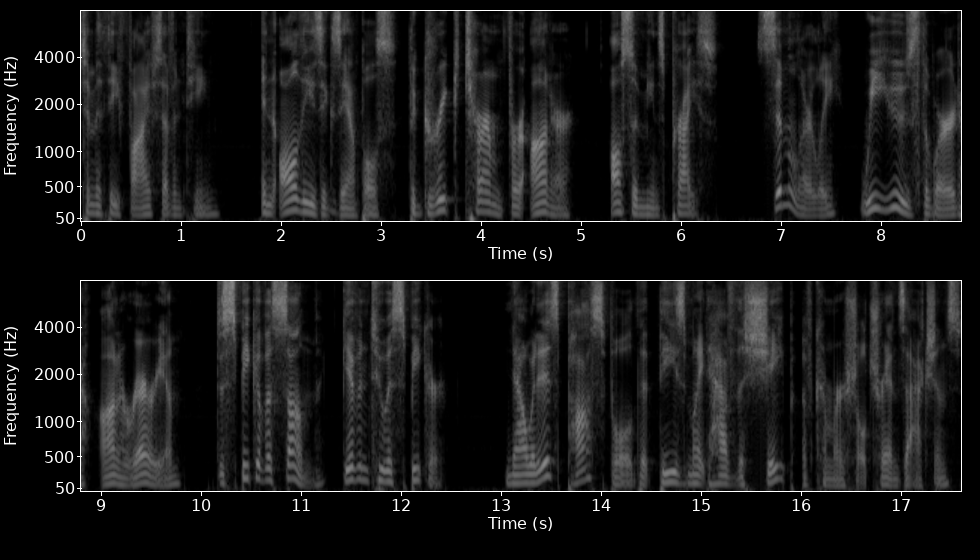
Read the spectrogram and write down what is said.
Timothy 5:17. In all these examples, the Greek term for honor also means price. Similarly, we use the word honorarium to speak of a sum given to a speaker. Now, it is possible that these might have the shape of commercial transactions,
